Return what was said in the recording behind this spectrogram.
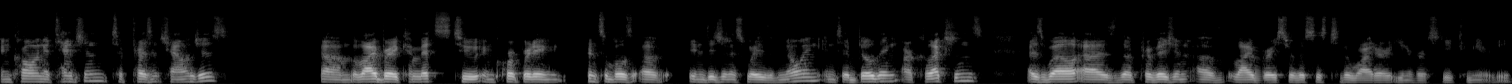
and calling attention to present challenges. Um, the library commits to incorporating principles of indigenous ways of knowing into building our collections as well as the provision of library services to the wider university community.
